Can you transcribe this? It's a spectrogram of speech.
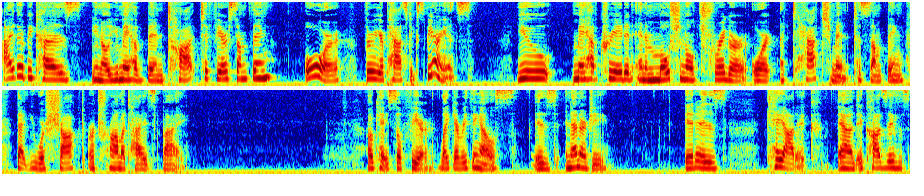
either because, you know, you may have been taught to fear something or through your past experience. You may have created an emotional trigger or attachment to something that you were shocked or traumatized by. Okay, so fear, like everything else, is an energy. It is chaotic and it causes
